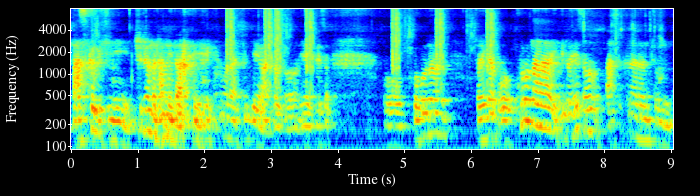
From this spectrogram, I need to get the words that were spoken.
마스크 귀신이 출연을 합니다. 예, 코로나 시기에 맞춰서 예 그래서 뭐 그거는 저희가 뭐 코로나이기도 해서 마스크라는 좀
